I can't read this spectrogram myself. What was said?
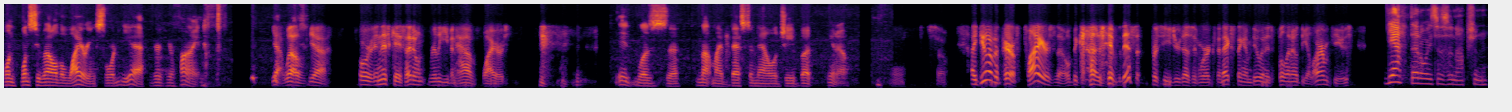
Once once you got all the wiring sorted, yeah, you're you're fine. yeah, well, yeah. Or in this case, I don't really even have wires. it was uh, not my best analogy, but you know. So I do have a pair of pliers though, because if this procedure doesn't work, the next thing I'm doing is pulling out the alarm fuse. Yeah, that always is an option.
